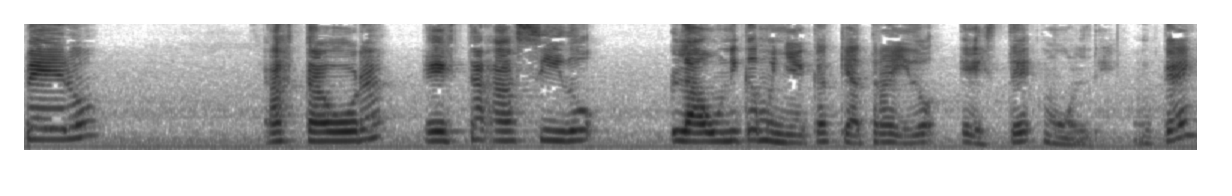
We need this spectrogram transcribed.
pero hasta ahora esta ha sido la única muñeca que ha traído este molde, ¿ok?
